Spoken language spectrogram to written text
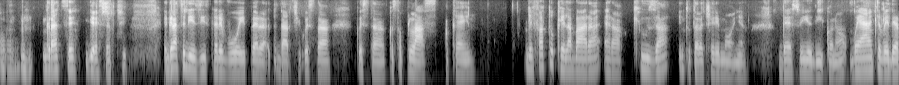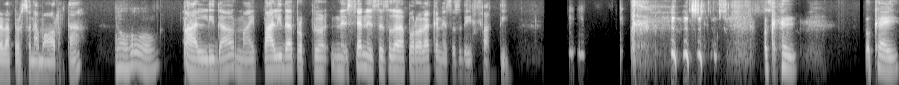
mm. Grazie di esserci. E grazie di esistere voi per darci questa, questa, questo plus, ok? Del fatto che la bara era chiusa in tutta la cerimonia. Adesso io dico, no? Vuoi anche vedere la persona morta? Oh. Pallida ormai, pallida proprio ne- sia nel senso della parola che nel senso dei fatti. ok, ok.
